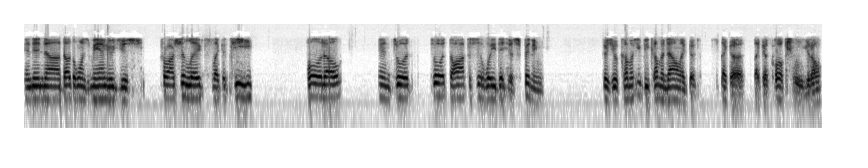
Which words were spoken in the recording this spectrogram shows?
And then uh, the other one's man. You just cross your legs like a T, pull it out, and throw it throw it the opposite way that you're spinning, because you'll come you'll be coming down like a like a like a corkscrew, you know.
